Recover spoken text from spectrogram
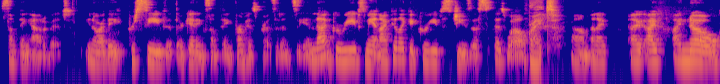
something out of it. You know, or they perceive that they're getting something from his presidency, and that grieves me, and I feel like it grieves Jesus as well. Right. Um, and I, I, I, I know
